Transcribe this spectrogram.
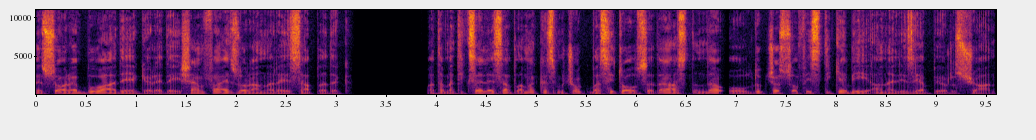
Ve sonra bu vadeye göre değişen faiz oranları hesapladık. Matematiksel hesaplama kısmı çok basit olsa da aslında oldukça sofistike bir analiz yapıyoruz şu an.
